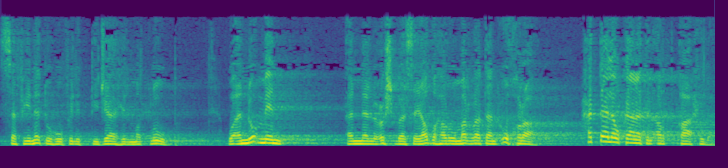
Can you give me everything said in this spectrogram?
سفينته في الاتجاه المطلوب. وأن نؤمن أن العشب سيظهر مرة أخرى حتى لو كانت الأرض قاحلة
